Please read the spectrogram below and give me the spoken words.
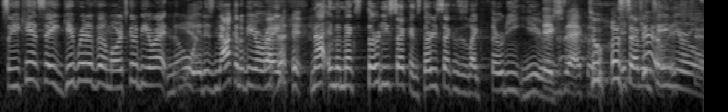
So you can't say get rid of him or it's going to be all right. No, Yeah. it is not going to be all right. Right. Not in the next 30 seconds. 30 seconds is like 30 years Exactly. to a It's true. 17 year old. True.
